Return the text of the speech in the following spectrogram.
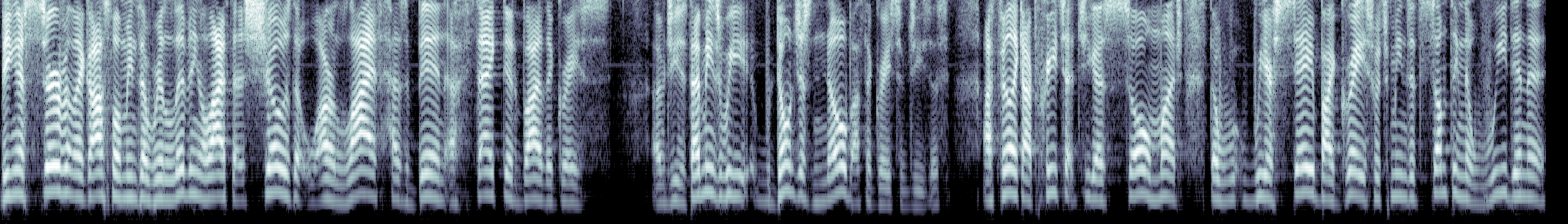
being a servant of the gospel means that we're living a life that shows that our life has been affected by the grace of Jesus. That means we don't just know about the grace of Jesus. I feel like I preach that to you guys so much that we are saved by grace, which means it's something that we didn't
